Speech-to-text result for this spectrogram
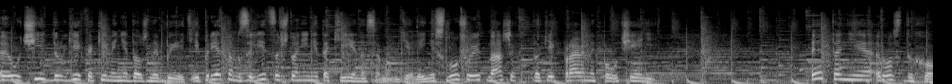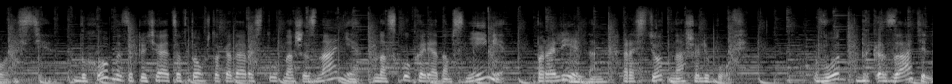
э, учить других, какими они должны быть, и при этом злиться, что они не такие на самом деле, и не слушают наших таких правильных поучений. Это не рост духовности. Духовность заключается в том, что когда растут наши знания, насколько рядом с ними параллельно растет наша любовь. Вот доказатель,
